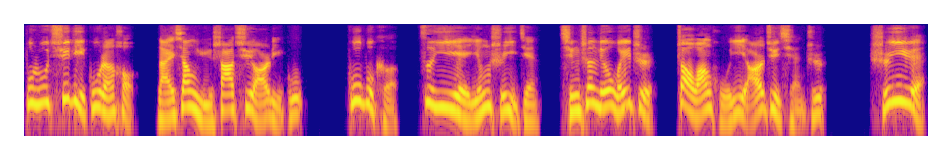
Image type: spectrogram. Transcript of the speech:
不如屈地孤人后，乃相与杀屈而立孤。孤不可，自一夜迎时一间，请身留为质。赵王虎意而拒遣之。十一月，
